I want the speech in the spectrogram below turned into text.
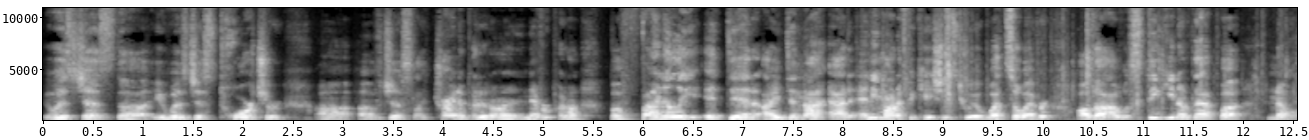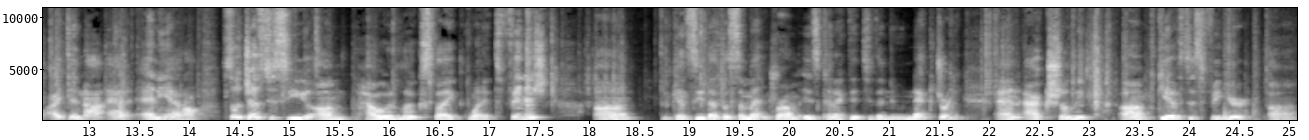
it was just uh, it was just torture uh, of just like trying to put it on and never put on. But finally, it did. I did not add any modifications to it whatsoever, although I was thinking of that, but no, I did not add any at all. So just to see um how it looks like when it's finished, um you can see that the cement drum is connected to the new neck joint and actually um, gives this figure uh,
